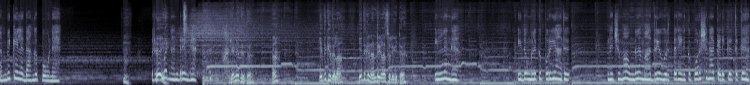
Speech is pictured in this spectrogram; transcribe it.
நம்பிக்கையில தாங்க போனேன். ரொம்ப. நன்றிங்க. என்னது இது? எதுக்கு இதெல்லாம்? எதுக்கு நன்றி எல்லாம் சொல்லிக்கிட்டு? இல்லைங்க. இது உங்களுக்கு புரியாது. நிஜமா உங்கள மாதிரி ஒருத்தர் எனக்கு புருஷனா கிடைக்கிறதுக்கு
